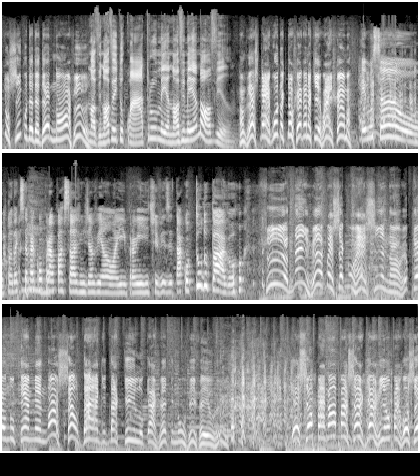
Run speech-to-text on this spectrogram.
85DDD 9. 9984-6969. Vamos ver as perguntas que estão chegando aqui, vai, chama. Emoção! Quando é que você vai comprar passagem de avião aí pra mim ir te visitar com tudo pago? Fia, nem vê com essa conversinha não, viu? Porque eu não tenho a menor saudade daquilo que a gente não viveu, viu? Porque se eu pagar uma passagem de avião pra você,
